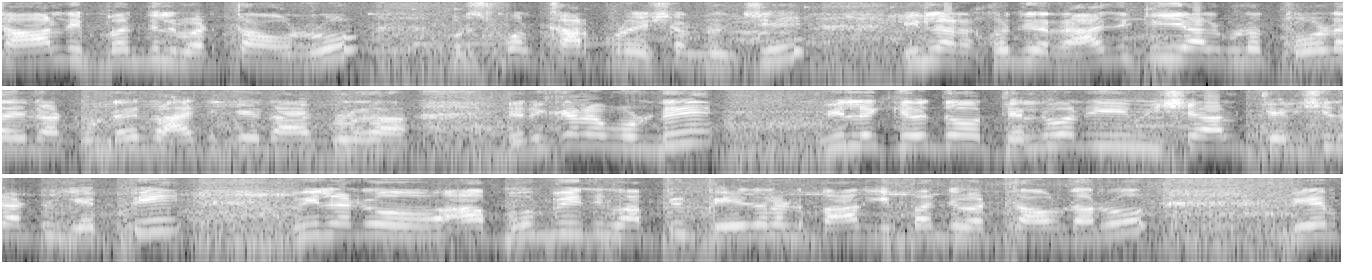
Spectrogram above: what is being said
చాలా ఇబ్బందులు పెడతా ఉన్నారు. మున్సిపల్ కార్పొరేషన్ నుంచి. ఇలా కొద్దిగా రాజకీయాలు కూడా తోడైనట్టున్నాయి రాజకీయ నాయకులుగా వెనుకల ఉండి వీళ్ళకి ఏదో తెలియని విషయాలు తెలిసినట్టు చెప్పి వీళ్ళను ఆ భూమి మీదకి పంపి పేదలను బాగా ఇబ్బంది పెడతా ఉన్నారు. మేము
